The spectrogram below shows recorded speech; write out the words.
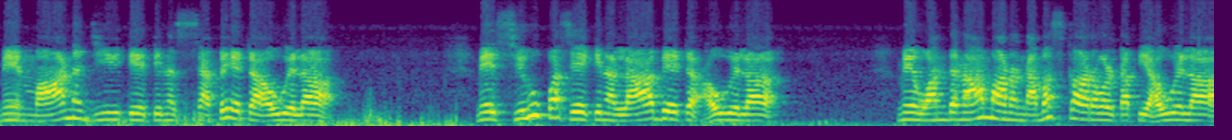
මේ මාන ජීවිතයේ තියෙන සැපයට අවුලා මේ සිව්පසේ කියන ලාභයට අවුලා මේ වන්දනාමාන නමස්කාර වලට අපි අවුලා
